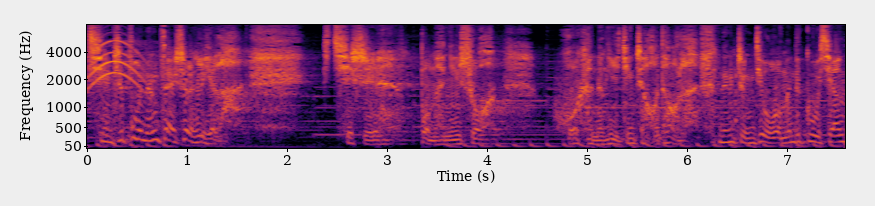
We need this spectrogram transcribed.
简直不能再顺利了。其实不瞒您说，我可能已经找到了能拯救我们的故乡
